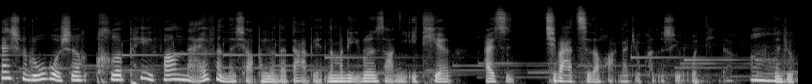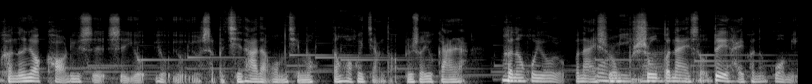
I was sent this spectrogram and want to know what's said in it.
但是如果是喝配方奶粉的小朋友的大便，那么理论上你一天还是七八次的话，那就可能是有问题的。嗯，那就可能要考虑是是有有有有什么其他的，我们前面等会会讲到，比如说有感染，可能会有不耐受，食物不耐受，对，还有可能过敏。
